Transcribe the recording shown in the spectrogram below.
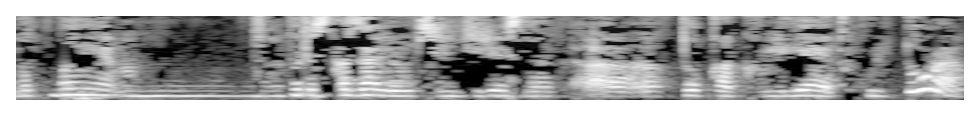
Вот мы, вы рассказали очень интересно а, то, как влияет культура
